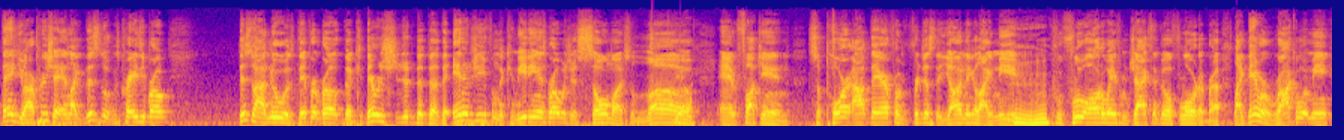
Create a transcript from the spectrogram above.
thank you. I appreciate." it. And like, this was crazy, bro this is what I knew was different, bro. The there was the, the the energy from the comedians, bro, was just so much love and fucking support out there from for just a young nigga like me mm-hmm. who flew all the way from Jacksonville, Florida, bro. Like they were rocking with me,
